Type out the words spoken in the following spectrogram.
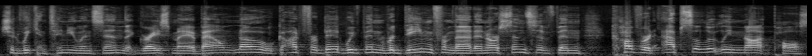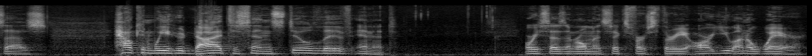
should we continue in sin that grace may abound? No, God forbid. We've been redeemed from that and our sins have been covered. Absolutely not, Paul says. How can we who died to sin still live in it? Or he says in Romans 6, verse 3 Are you unaware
